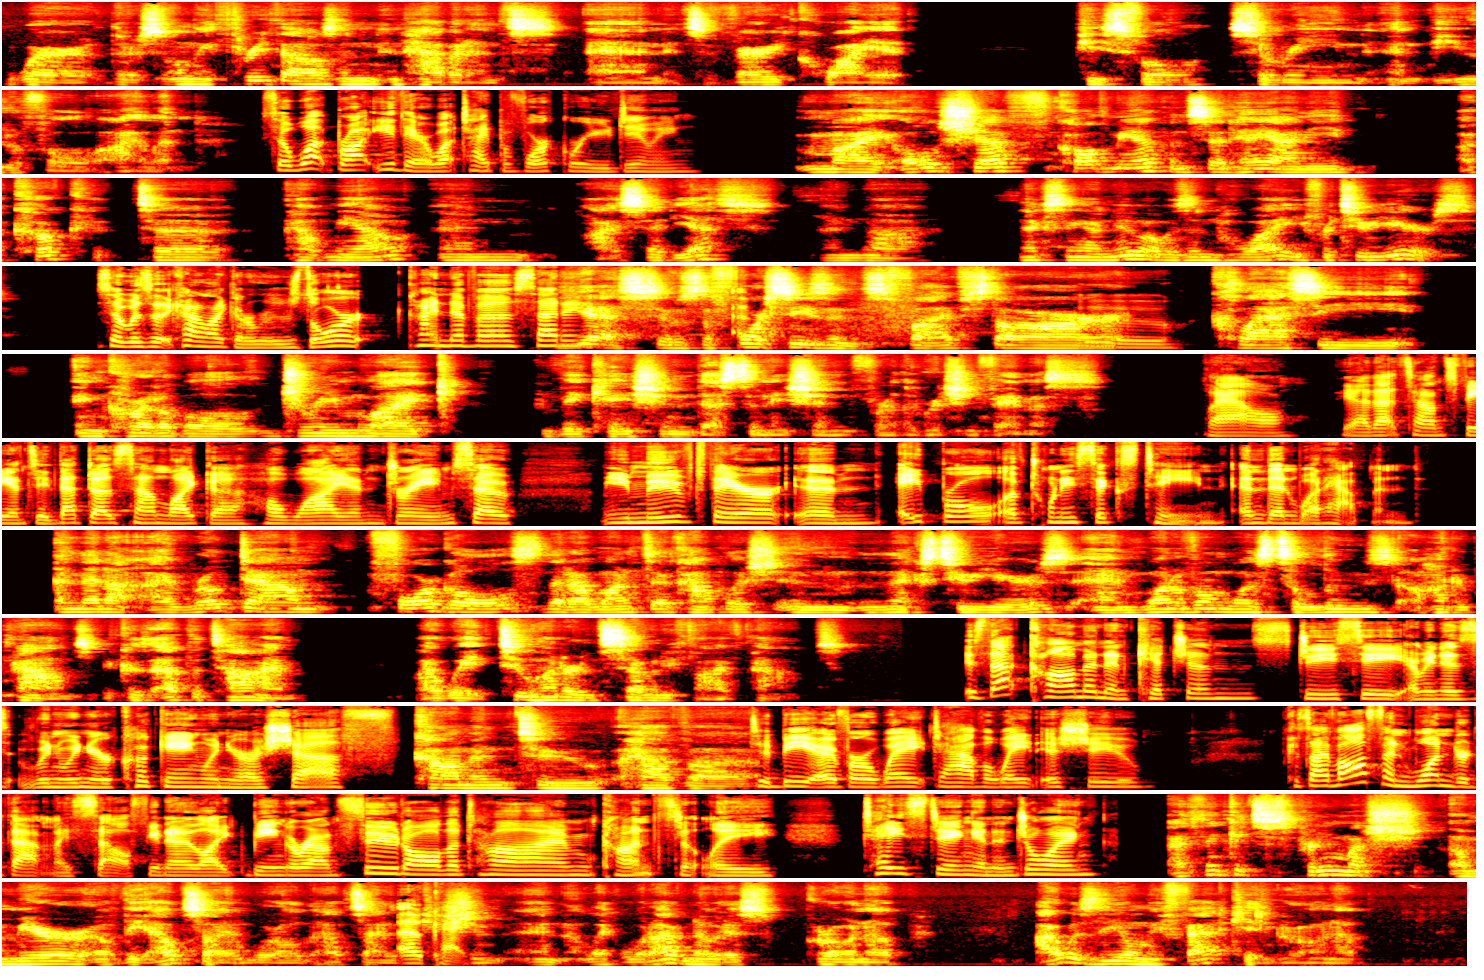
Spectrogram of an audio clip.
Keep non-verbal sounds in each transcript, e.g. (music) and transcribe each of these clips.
where there's only 3,000 inhabitants and it's a very quiet peaceful, serene, and beautiful island. So, what brought you there? What type of work were you doing? My old chef called me up and said, Hey, I need a cook to help me out. And I said yes. And uh, next thing I knew, I was in Hawaii for two years. So, was it kind of like a resort kind of a setting? Yes, it was the Four okay. Seasons, five star, Ooh. classy, incredible, dreamlike vacation destination for the rich and famous. Wow. Yeah, that sounds fancy. That does sound like a Hawaiian dream. So you moved there in April of 2016. And then what happened? And then I wrote down four goals that I wanted to accomplish in the next two years. And one of them was to lose 100 pounds because at the time I weighed 275 pounds. Is that common in kitchens? Do you see? I mean, is when when you're cooking, when you're a chef, common to have a to be overweight, to have a weight issue? Because I've often wondered that myself. You know, like being around food all the time, constantly tasting and enjoying. I think it's pretty much a mirror of the outside world, outside of the okay. kitchen. And like what I've noticed growing up, I was the only fat kid growing up.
